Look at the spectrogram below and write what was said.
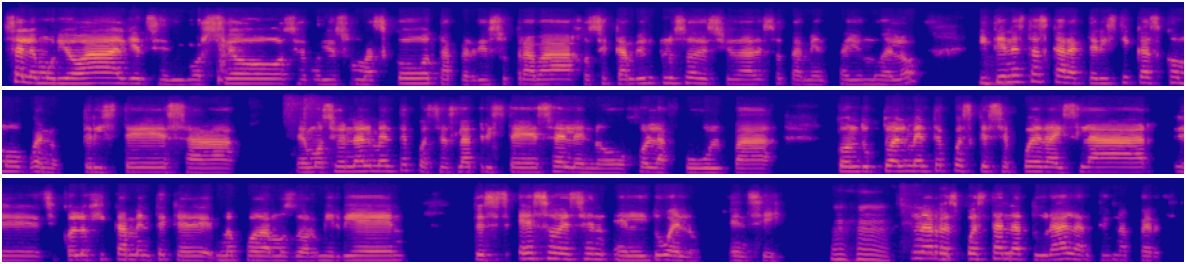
se le murió a alguien, se divorció, se murió su mascota, perdió su trabajo, se cambió incluso de ciudad, eso también hay un duelo. Y tiene estas características como, bueno, tristeza, emocionalmente, pues es la tristeza, el enojo, la culpa, conductualmente, pues que se pueda aislar, eh, psicológicamente que no podamos dormir bien, entonces, eso es el duelo en sí. Es una respuesta natural ante una pérdida.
